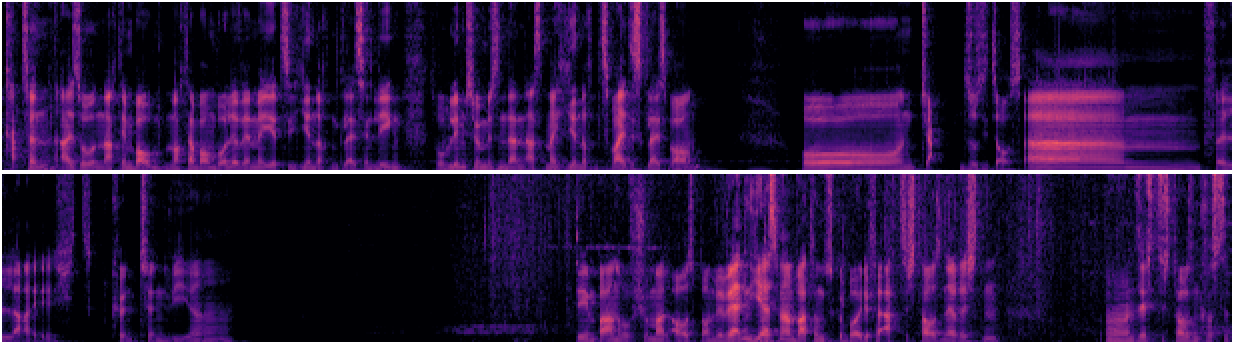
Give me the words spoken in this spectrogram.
Cutten, also nach, dem Baum, nach der Baumwolle, wenn wir jetzt hier noch ein Gleis hinlegen. Das Problem ist, wir müssen dann erstmal hier noch ein zweites Gleis bauen. Und ja, so sieht's aus. Ähm, vielleicht könnten wir den Bahnhof schon mal ausbauen. Wir werden hier erstmal ein Wartungsgebäude für 80.000 errichten. Und 60.000 kostet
